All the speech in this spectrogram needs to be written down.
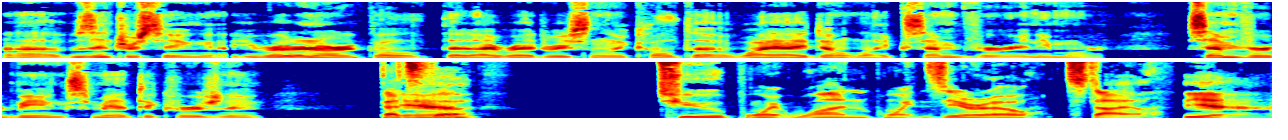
uh, it was interesting. He wrote an article that I read recently called uh, "Why I Don't Like Semver Anymore." Semver being semantic versioning. That's and, the 2.1.0 style. Yeah,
